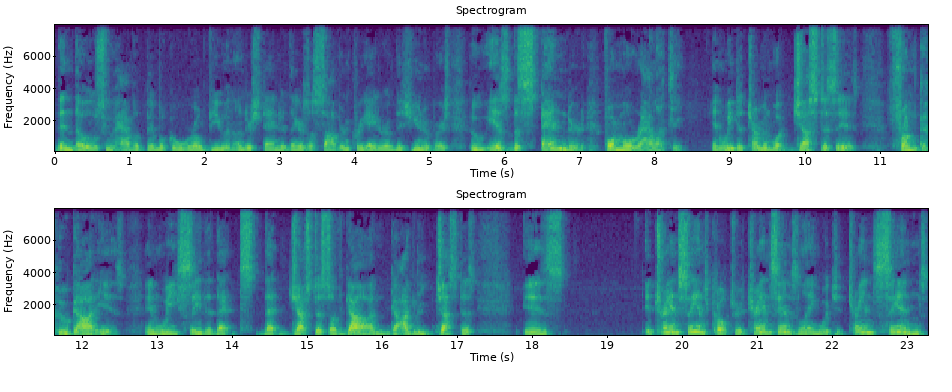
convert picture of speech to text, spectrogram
than those who have a biblical worldview and understand that there's a sovereign creator of this universe who is the standard for morality. And we determine what justice is from who God is. And we see that that, that justice of God, godly justice, is it transcends culture, it transcends language, it transcends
